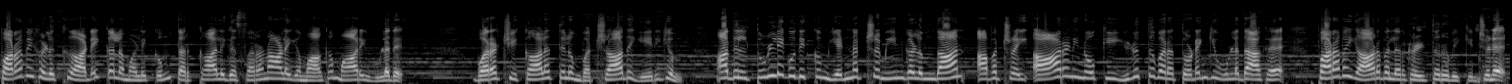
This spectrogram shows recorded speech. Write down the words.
பறவைகளுக்கு அடைக்கலம் அளிக்கும் தற்காலிக சரணாலயமாக மாறியுள்ளது. வறட்சி காலத்திலும் வற்றாத ஏரியும் அதில் துள்ளி குதிக்கும் எண்ணற்ற மீன்களும் தான் அவற்றை ஆரணி நோக்கி இழுத்து வரத் தொடங்கி உள்ளதாக பறவை ஆர்வலர்கள் தெரிவிக்கின்றனர்.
